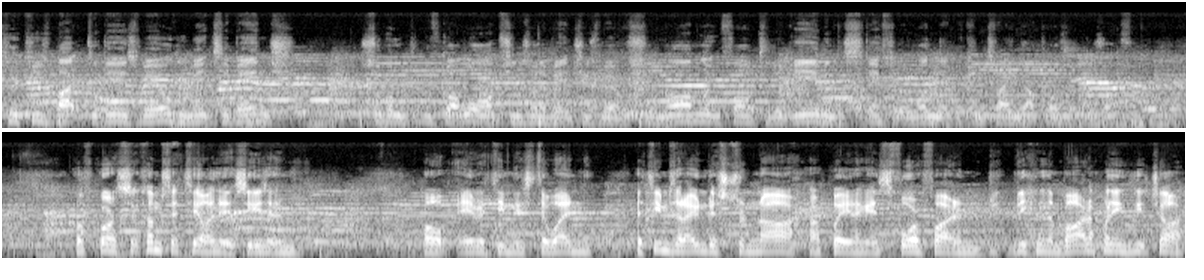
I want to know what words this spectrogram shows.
Cookie's back today as well, who makes the bench. So we have got a lot of options on the bench as well. So no, I'm looking forward to the game, and it's definitely one that we can try and get a positive result from. Of course, it comes to the tail end of the season. Well, every team needs to win. The teams around us, Stranraer, are playing against Forfar and Brechin and Barton are playing against each other.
